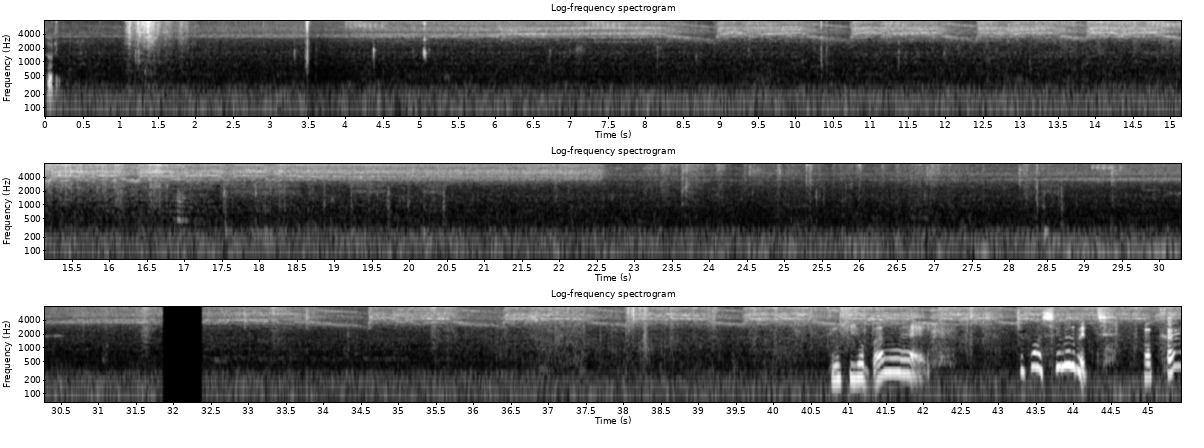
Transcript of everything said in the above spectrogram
Sorry. See your back? Just want to see a little bit. Okay.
